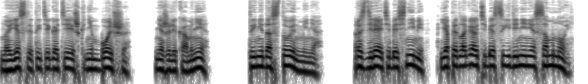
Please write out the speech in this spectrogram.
Но если ты тяготеешь к ним больше, нежели ко мне, ты недостоин меня, Разделяя тебя с ними, я предлагаю тебе соединение со мной.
